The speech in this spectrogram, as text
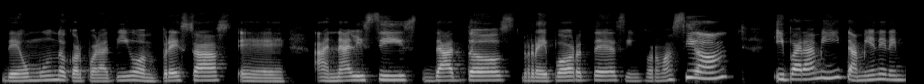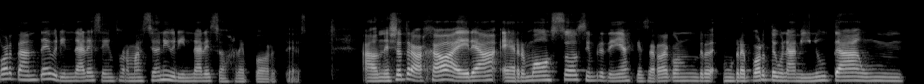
de un mundo corporativo, empresas, eh, análisis, datos, reportes, información, y para mí también era importante brindar esa información y brindar esos reportes a donde yo trabajaba era hermoso, siempre tenías que cerrar con un, reporte, una minuta, un,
